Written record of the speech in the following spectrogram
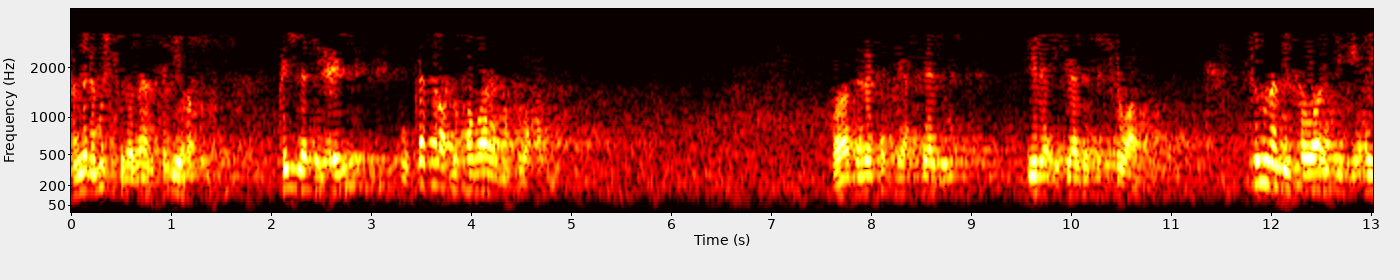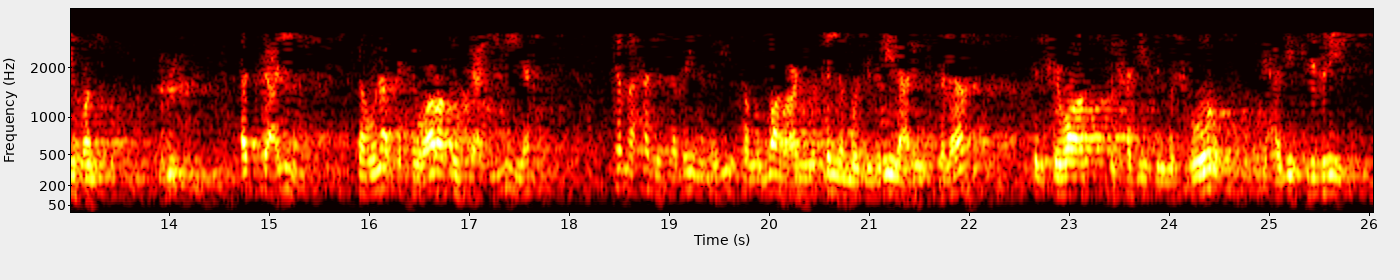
عندنا مشكلة الآن كبيرة. قلة العلم وكثرة القضايا المطروحة. وهذا لا شك يحتاج إلى إجادة الحوار. ثم من فوائده أيضا. التعليم. فهناك حوارات تعليمية كما حدث بين النبي صلى الله عليه وسلم وجبريل عليه السلام في الحوار في الحديث المشهور في حديث جبريل.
